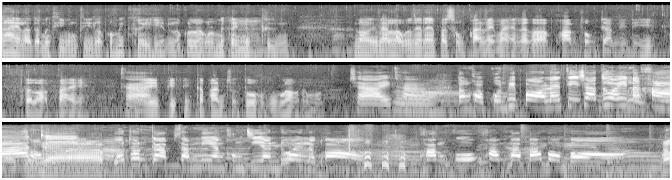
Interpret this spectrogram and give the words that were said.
กล้ๆเราแต่บางทีบางทีเราก็ไม่เคยเห็นเราก็เราไม่เคยนึกถึง นอกจากนั้นเราก็จะได้ประสบการณ์ใหม่ๆ แล้วก็ความทรงจำดีๆ ตลอดไป ค่ะ ในพิพิธภัณฑ์ส่วนตัวของพวกเราทั้งหมด ใช่ค่ะ อ๋อต้องขอบคุณพี่ปอและติชาด้วยนะคะขอบคุณที่ครับ อดทนกับสำเนียงของเจียนด้วยแล้วก็ ความโก้ความบ้าบ้าๆบอเอา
